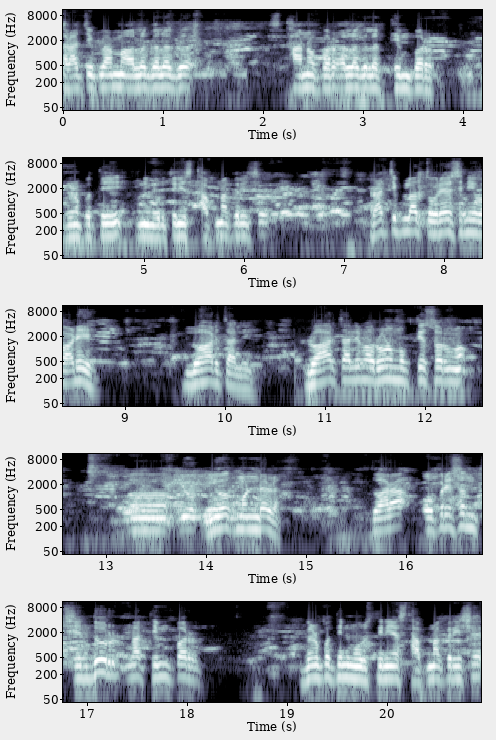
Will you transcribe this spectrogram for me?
રાજપીપળામાં અલગ અલગ સ્થાનો પર, અલગ અલગ થીમ પર ગણપતિની મૂર્તિની સ્થાપના કરી છે. રાજપીપળા ચોર્યાસીની વાડી લોહાર ચાલી. લોહાર ચાલીમાં ઋણ મુક્તેશ્વર યુવક મંડળ દ્વારા ઓપરેશન સિંદૂરના થીમ પર ગણપતિની મૂર્તિની સ્થાપના કરી છે.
